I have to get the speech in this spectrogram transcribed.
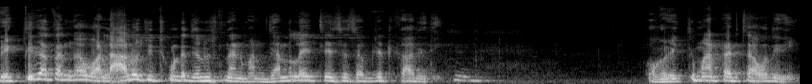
వ్యక్తిగతంగా వాళ్ళు ఆలోచించుకుంటే తెలుస్తుందండి. మనం జనరలైజ్ చేసే సబ్జెక్ట్ కాదు ఇది. ఒక వ్యక్తి మాట్లాడితే అవదు ఇది.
